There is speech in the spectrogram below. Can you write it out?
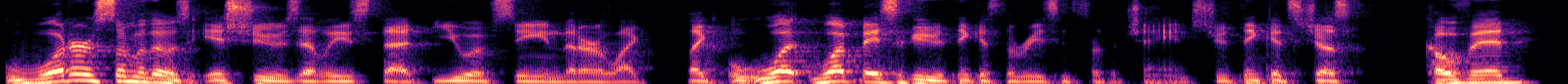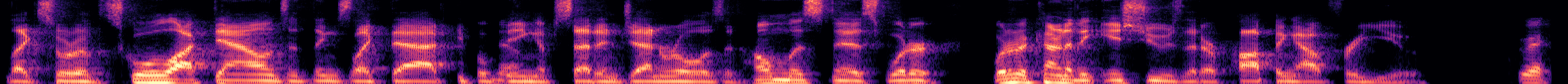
what are some of those issues, at least that you have seen, that are like, like what, what basically do you think is the reason for the change? Do you think it's just COVID, like sort of school lockdowns and things like that, people No. being upset in general? Is it homelessness? What are what are kind of the issues that are popping out for you? Right.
